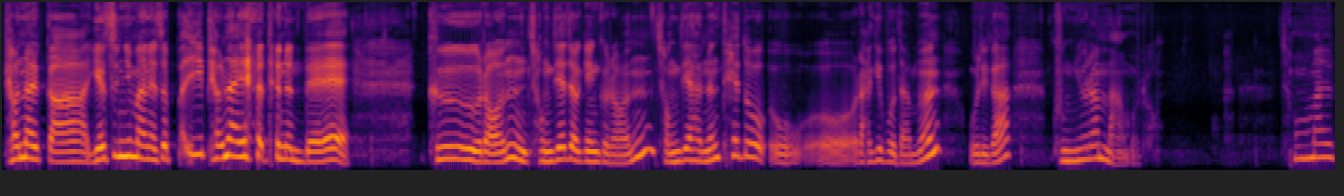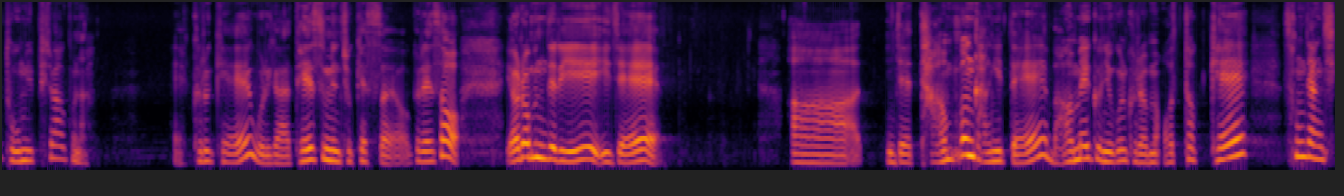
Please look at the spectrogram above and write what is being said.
변할까 예수님 안에서 빨리 변화해야 되는데 그런 정제적인 그런 정제하는 태도라기보다는 우리가 국률한 마음으로 정말 도움이 필요하구나. 예, 그렇게 우리가 됐으면 좋겠어요. 그래서 여러분들이 이제 아 이제 다음번 강의 때 마음의 근육을 그러면 어떻게 성장시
